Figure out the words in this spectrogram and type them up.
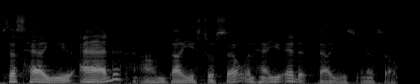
So that's how you add um, values to a cell and how you edit values in a cell.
